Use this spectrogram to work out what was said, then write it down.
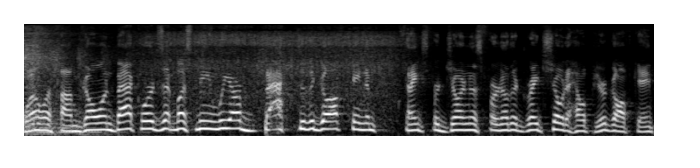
Well, if I'm going backwards, that must mean we are back to the Golf Kingdom. Thanks for joining us for another great show to help your golf game.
